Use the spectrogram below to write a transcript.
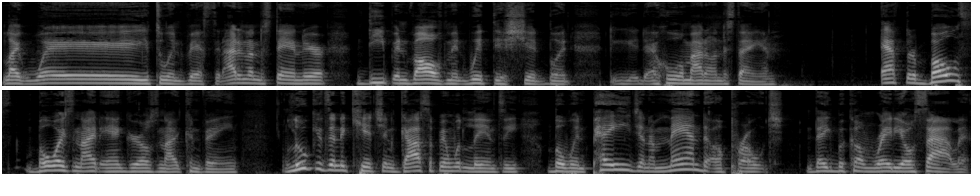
Like way too invested. I didn't understand their deep involvement with this shit, but who am I to understand? After both boys' night and girls' night convene, Luke is in the kitchen gossiping with Lindsay, but when Paige and Amanda approach, they become radio silent.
